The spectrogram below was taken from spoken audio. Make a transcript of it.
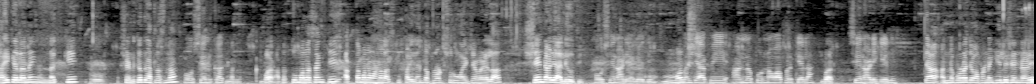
काही केला नाही. नक्की हो. शेणखत घातलंस ना? हो शेणखत. बरं. आता तू मला सांग की आत्ता मला म्हणालास की पहिल्यांदा प्लॉट सुरू व्हायच्या वेळेला शेंडाळी आली होती. हो शेणाडी आली होती. मग? पण त्यापी अन्नपूर्ण वापर केला. बर. शेणाडी गेली. त्या अन्नपूर्णाच्या वापरण्यात गेली शेंडाळी.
